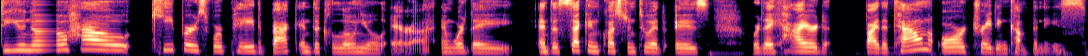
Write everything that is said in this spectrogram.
do you know how keepers were paid back in the colonial era, and were they? And the second question to it is, were they hired by the town or trading companies?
